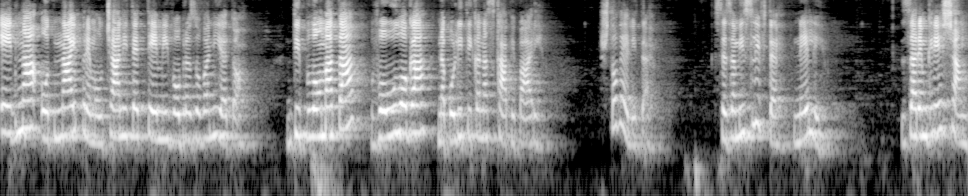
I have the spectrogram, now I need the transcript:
една од најпремолчаните теми во образованието. Дипломата во улога на политика на скапи пари. Што велите? Се замисливте, нели? Зарем грешам?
